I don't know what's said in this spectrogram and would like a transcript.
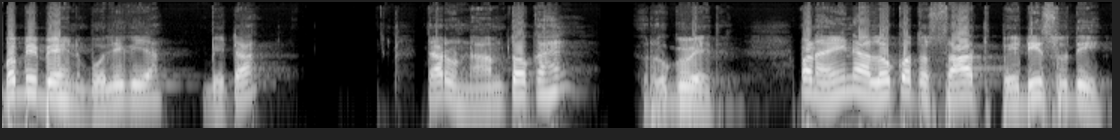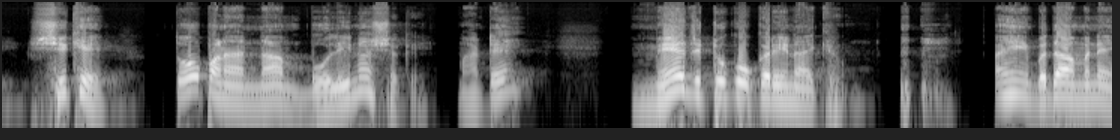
બબી બહેન બોલી ગયા, બેટા, તારું નામ તો કહે, ઋગ્વેદ. પણ અહીંના લોકો તો સાત પેઢી સુધી શીખે, તો પણ આ નામ બોલી ન શકે. માટે મેં જ ટૂંકું કરી નાખ્યું. અહીં બધા મને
